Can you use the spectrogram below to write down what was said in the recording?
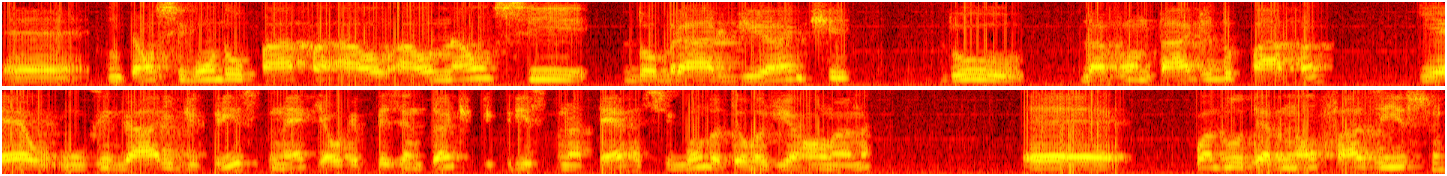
É, então, segundo o Papa, ao, ao não se dobrar diante do, da vontade do Papa, que é o, o vigário de Cristo, né, que é o representante de Cristo na Terra, segundo a teologia romana. É, quando Lutero não faz isso,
